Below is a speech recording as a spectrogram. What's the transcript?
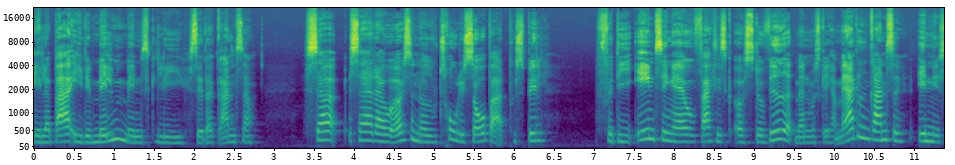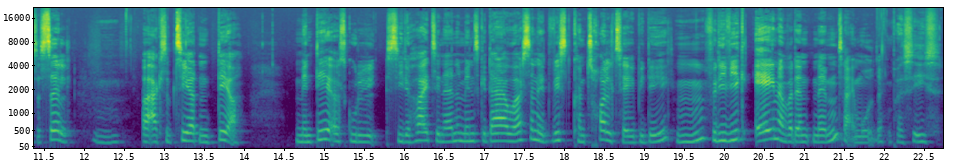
eller bare i det mellemmenneskelige sætter grænser, så, så er der jo også noget utroligt sårbart på spil. Fordi en ting er jo faktisk at stå ved, at man måske har mærket en grænse inde i sig selv, mm. og acceptere den der. Men det at skulle sige det højt til en anden menneske, der er jo også sådan et vist kontroltab i det, ikke? Mm. Fordi vi ikke aner, hvordan den anden tager imod det. Præcis.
